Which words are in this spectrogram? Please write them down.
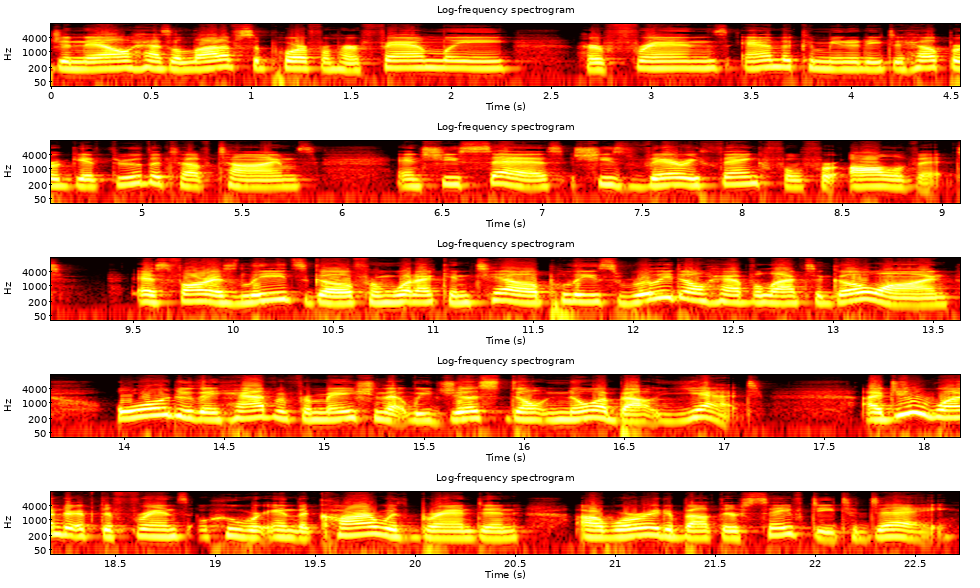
Janelle has a lot of support from her family, her friends, and the community to help her get through the tough times, and she says she's very thankful for all of it. As far as leads go, from what I can tell, police really don't have a lot to go on or do they have information that we just don't know about yet? I do wonder if the friends who were in the car with Brandon are worried about their safety today.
